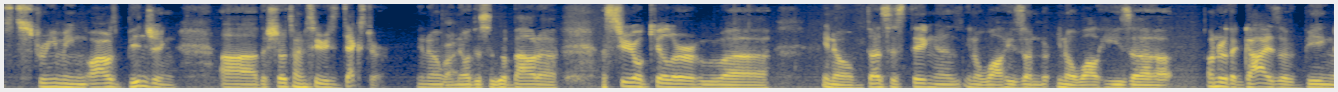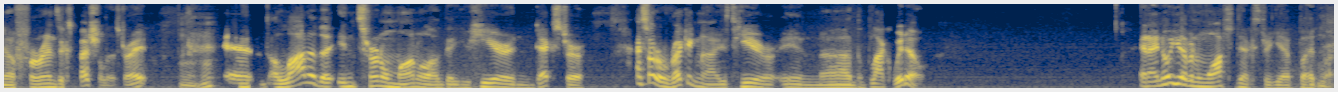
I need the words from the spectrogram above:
streaming or i was binging uh the showtime series dexter you know Right. we know this is about a, a serial killer who uh you know does his thing as you know while he's under you know while he's uh under the guise of being a forensic specialist right Mhm. and a lot of the internal monologue that you hear in Dexter, I sort of recognized here in uh, the Black Widow. And I know you haven't watched Dexter yet, but Right.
